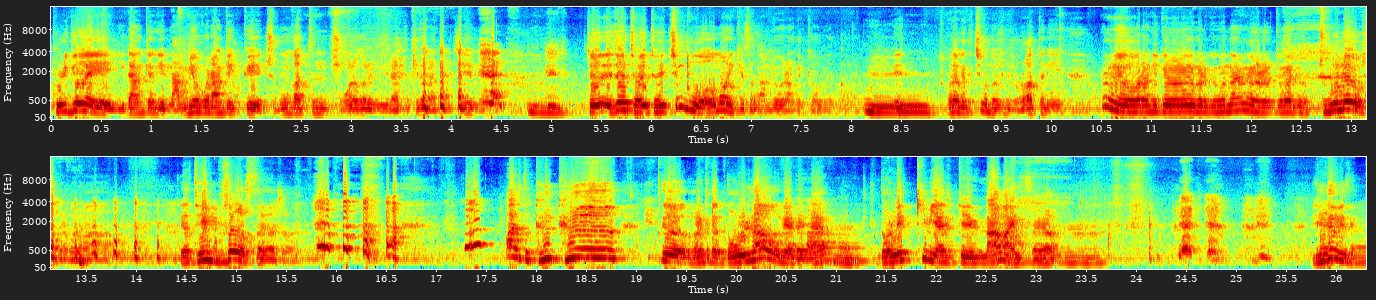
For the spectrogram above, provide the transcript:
불교의 이단격인 남녀호랑객교의 죽음 같은 중얼거림이라든지 뭐. 음. 저, 저, 저희, 저희 친구 어머니께서 남녀호랑객교 오셨거든요. 음. 고등학교 때 친구 노시면 놀러 갔더니 남녀호랑객교는 그렇게 남녀호랑객교 막 이렇게 주문해 오시더라고요. 막. 그래서 되게 무서웠어요, 저. 아직도 그, 그, 그, 뭐랄까, 놀라움이 해야 되나? 어. 놀래킴이 아직 이렇게 남아 있어요. 리듬이 음.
